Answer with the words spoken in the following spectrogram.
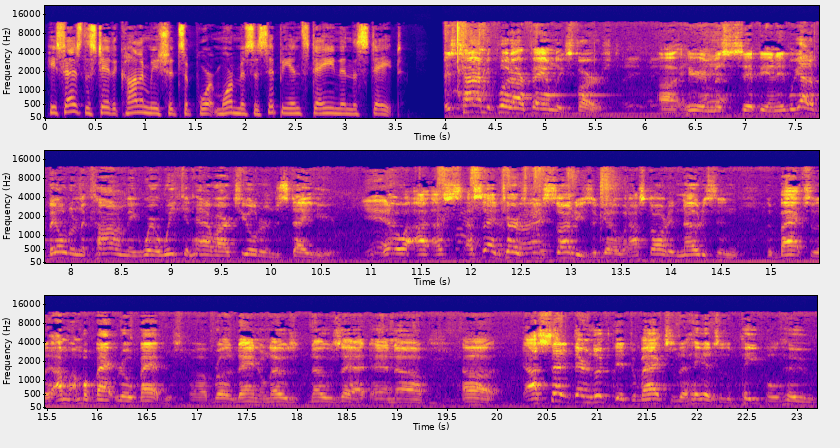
He says the state economy should support more Mississippians staying in the state. It's time to put our families first uh, here in Mississippi, and we got to build an economy where we can have our children to stay here. Yeah. You know, I, I, I said church a few Sundays ago when I started noticing the backs of the. I'm, I'm a back row Baptist. Uh, Brother Daniel knows knows that, and uh, uh, I sat there and looked at the backs of the heads of the people who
